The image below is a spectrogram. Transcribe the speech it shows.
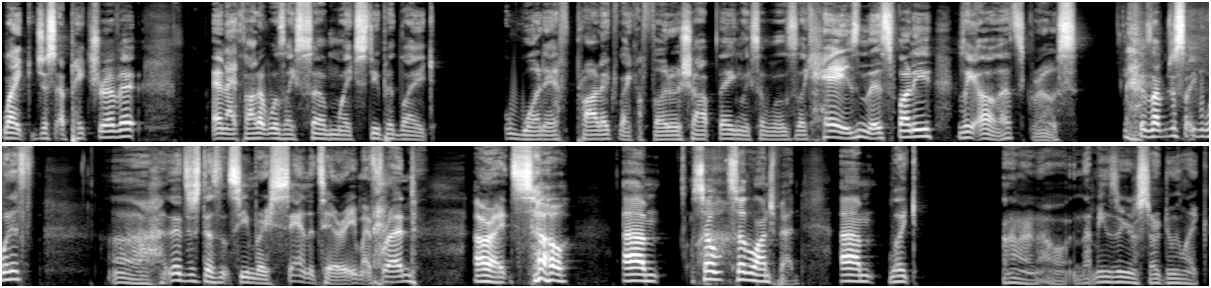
like just a picture of it, and I thought it was like some like stupid like what if product, like a Photoshop thing. Like someone was like, "Hey, isn't this funny?" I was like, "Oh, that's gross," because I'm just like, "What if?" Uh, that just doesn't seem very sanitary, my friend. All right, so, um, so so the launchpad. Um, like, I don't know, and that means they're gonna start doing like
